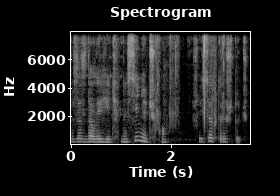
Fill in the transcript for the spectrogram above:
заздалегідь насіннячко 63 штучки.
